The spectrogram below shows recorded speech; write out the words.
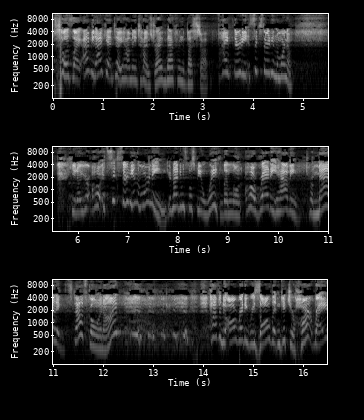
So it's like, I mean, I can't tell you how many times driving back from the bus stop, 5.30, 6.30 in the morning, you know, you're all, it's 6.30 in the morning. You're not even supposed to be awake, let alone already having traumatic stuff going on. Having to already resolve it and get your heart right.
